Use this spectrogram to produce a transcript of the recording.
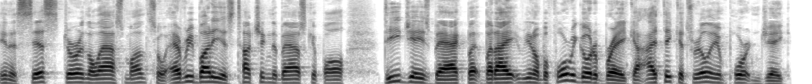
in assists during the last month. So everybody is touching the basketball. DJ's back. But, but I, you know, before we go to break, I think it's really important, Jake.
